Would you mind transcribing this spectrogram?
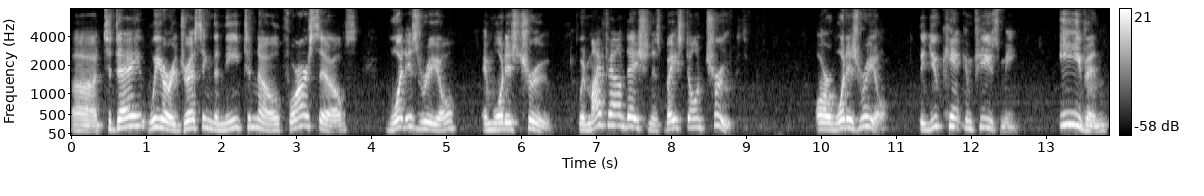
Uh, today, we are addressing the need to know for ourselves what is real and what is true. When my foundation is based on truth or what is real, then you can't confuse me, even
